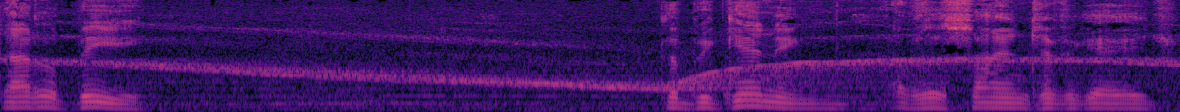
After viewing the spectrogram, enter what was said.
that'll be the beginning of the scientific age.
